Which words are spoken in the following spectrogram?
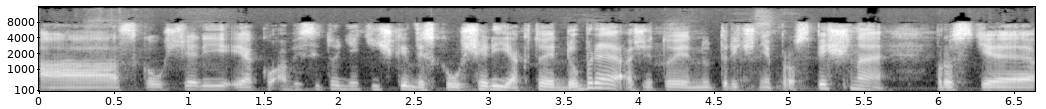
A zkoušeli, jako aby si to dětičky vyzkoušeli, jak to je dobré a že to je nutričně prospěšné. Prostě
